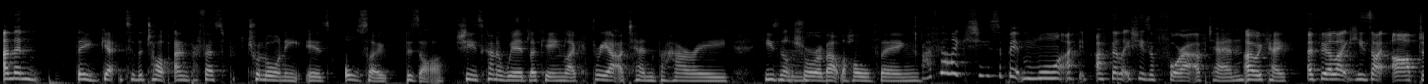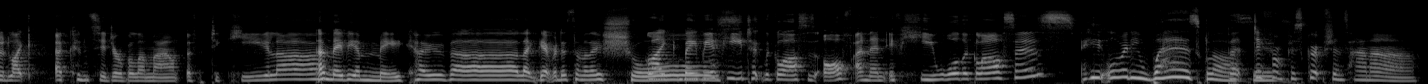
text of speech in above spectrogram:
And then they get to the top, and Professor Trelawney is also bizarre. She's kind of weird looking, like three out of ten for Harry. He's not hmm. sure about the whole thing. I feel like she's a bit more. I think I feel like she's a four out of ten. Oh, okay. I feel like he's like after like a considerable amount of tequila. And maybe a makeover, like get rid of some of those shawls. like maybe if he took the glasses off and then if he wore the glasses, he already wears glasses, but different prescriptions, Hannah.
